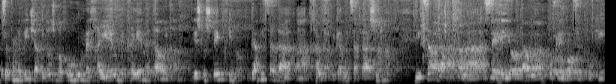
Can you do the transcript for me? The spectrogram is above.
אז אתה מבין שהקדוש ברוך הוא, הוא מחיה ומקיים את העולם. יש לו שתי בחינות, גם מצד ההתחלה וגם מצד ההשלמה. מצד ההתחלה זה היות העולם פועל באופן חוקי.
